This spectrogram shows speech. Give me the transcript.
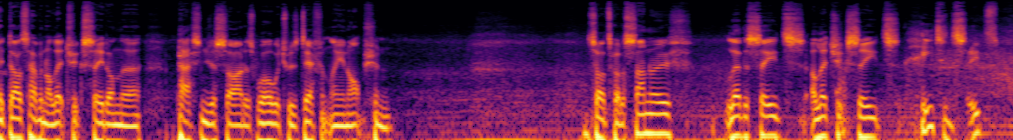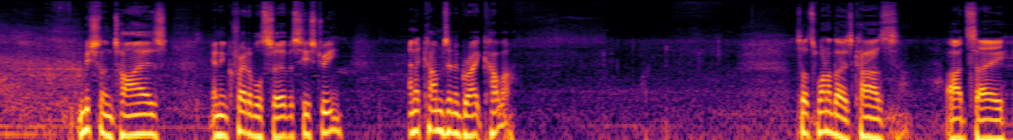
It does have an electric seat on the passenger side as well, which was definitely an option. So it's got a sunroof, leather seats, electric seats, heated seats, Michelin tyres, an incredible service history, and it comes in a great colour. So it's one of those cars I'd say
